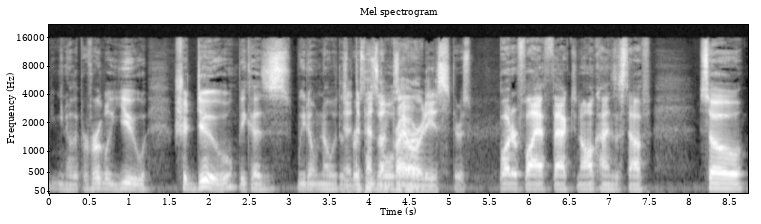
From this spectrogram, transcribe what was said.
you know, the proverbial you should do because we don't know what this Yeah, it person's depends on goals are. priorities. There's butterfly effect and all kinds of stuff. So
